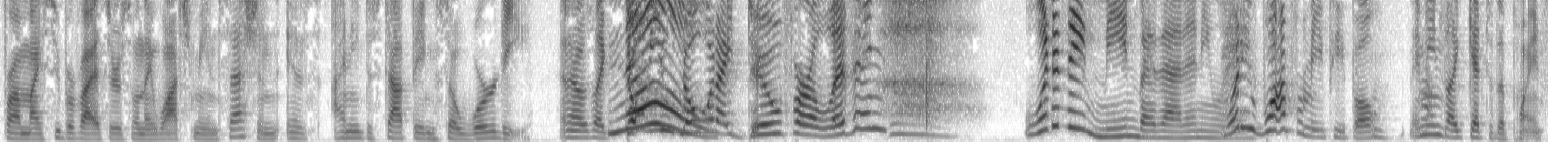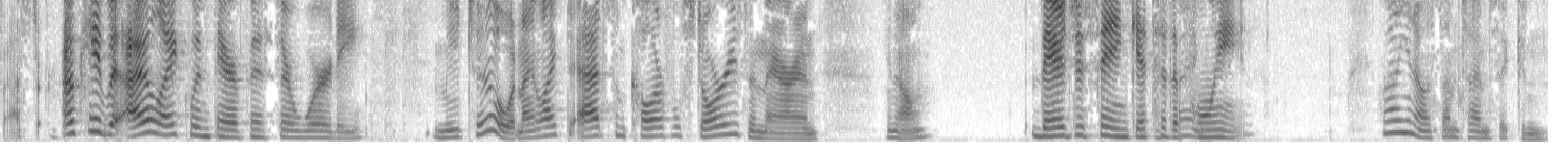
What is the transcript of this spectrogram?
from my supervisors when they watched me in session, is I need to stop being so wordy. And I was like, Don't you know what I do for a living? What do they mean by that anyway? What do you want from me, people? They mean like get to the point faster. Okay, but I like when therapists are wordy. Me too. And I like to add some colorful stories in there, and you know, They're just saying get to the thing. point. well, you know, sometimes it can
